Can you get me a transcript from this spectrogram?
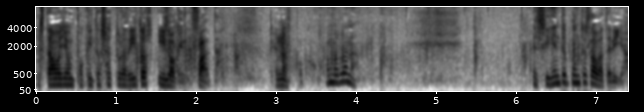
estamos ya un poquito saturaditos y lo que nos falta, que no es poco. Vamos, Lana. El siguiente punto es la batería.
